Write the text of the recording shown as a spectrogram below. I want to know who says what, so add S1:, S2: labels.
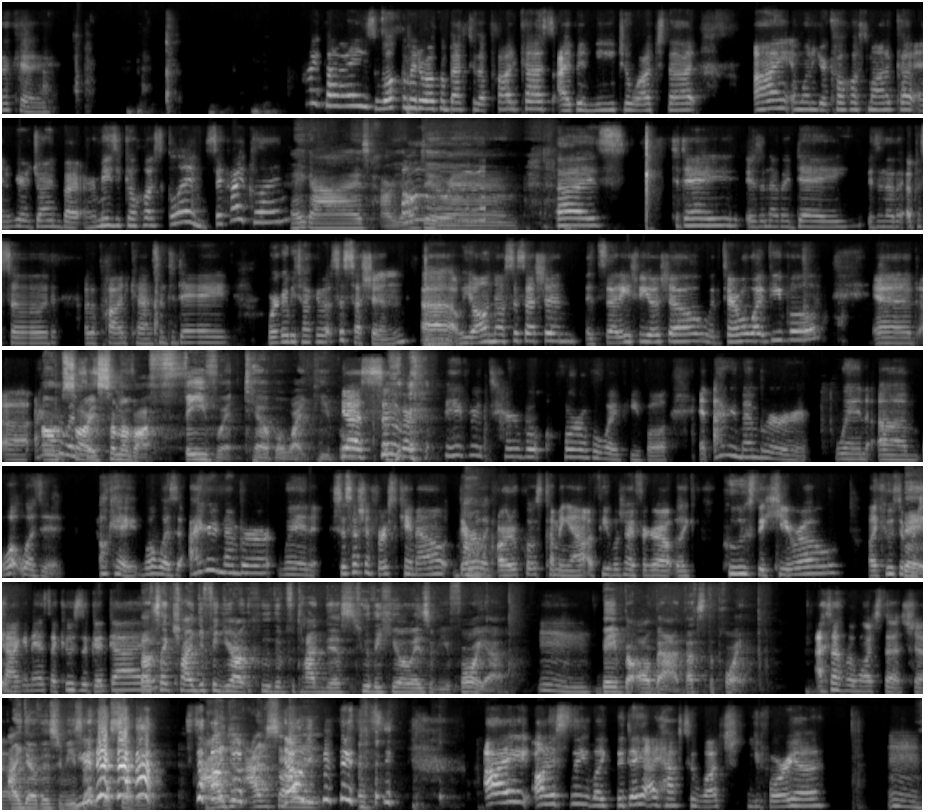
S1: Okay. Hi guys, welcome and welcome back to the podcast. I've been meaning to watch that. I am one of your co-hosts, Monica, and we are joined by our amazing co-host, Glenn. Say hi, Glenn.
S2: Hey guys, how are y'all doing?
S1: Guys, today is another day, is another episode of the podcast, and today we're going to be talking about Succession. Uh, we all know Succession. It's that HBO show with terrible white people. And uh, I
S2: I'm sorry,
S1: Suc-
S2: some of our favorite terrible white people.
S1: Yes, some of our favorite terrible, horrible white people. And I remember when um what was it? Okay, what was it? I remember when Succession first came out, there were like articles coming out of people trying to figure out like who's the hero, like who's the
S2: Babe.
S1: protagonist, like who's the good guy.
S2: That's like trying to figure out who the protagonist, who the hero is of Euphoria.
S1: Mm,
S2: Babe, they're all bad. That's the point.
S1: I still haven't watched that show.
S2: I know this reason I just said it. I I'm sorry.
S1: I honestly like the day I have to watch Euphoria. mm,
